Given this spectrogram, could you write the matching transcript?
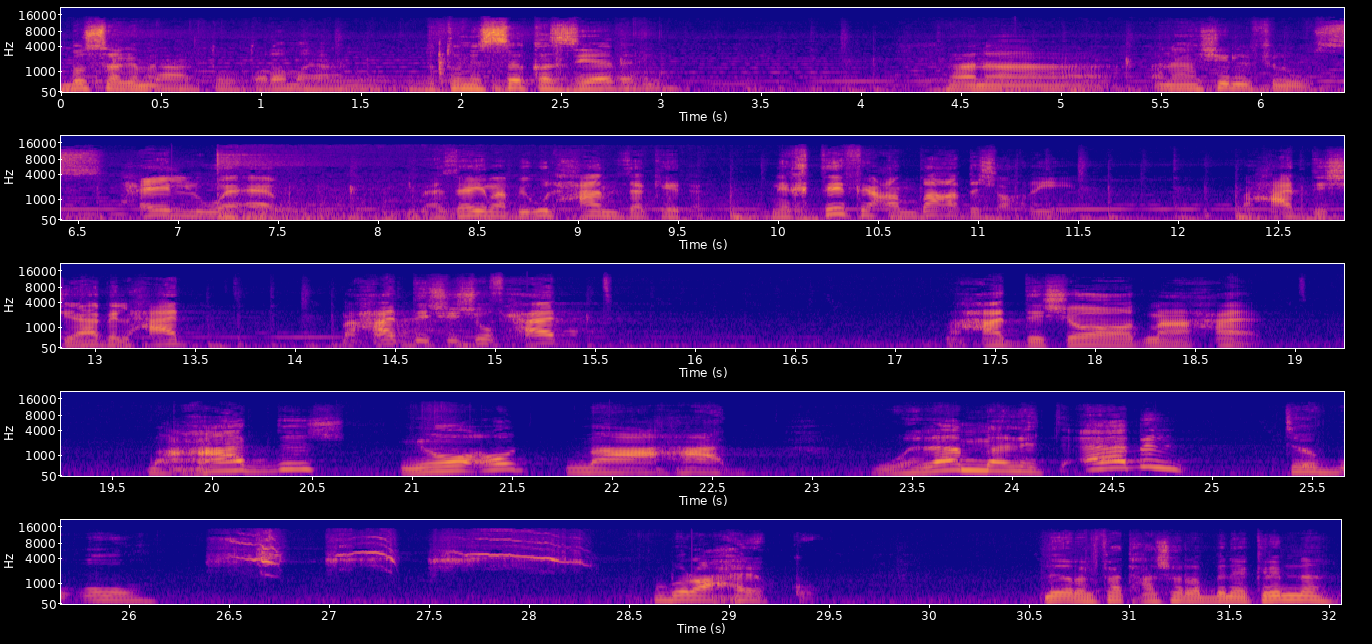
بصوا يا جماعة. أنتوا طالما يعني اديتوني الثقة الزيادة دي. أنا أنا هشيل الفلوس. حلو قوي. يبقى زي ما بيقول حمزة كده نختفي عن بعض شهرين. محدش يقابل حد محدش يشوف حد محدش يقعد مع حد. ما حدش يقعد مع حد. ولما نتقابل تبقوا براحتكم. نقرا الفاتحة عشان ربنا يكرمنا.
